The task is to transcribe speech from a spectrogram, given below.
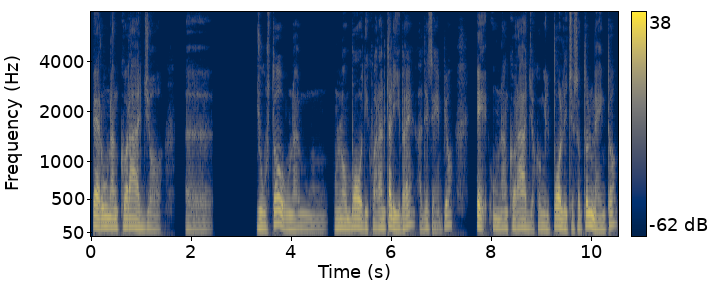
per un ancoraggio eh, giusto, una, un longbow di 40 libre, ad esempio, e un ancoraggio con il pollice sotto il mento,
